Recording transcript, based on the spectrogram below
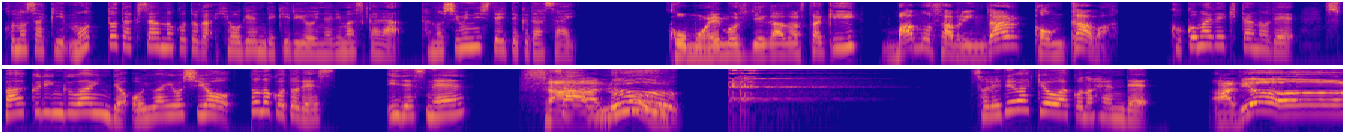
この先もっとたくさんのことが表現できるようになりますから楽しみにしていてください。Como hemos llegado hasta aquí, vamos a brindar con cava. ここまで来たのでスパークリングワインでお祝いをしようとのことです。いいですね。¡Salud! それでは今日はこの辺で。¡Adiós!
